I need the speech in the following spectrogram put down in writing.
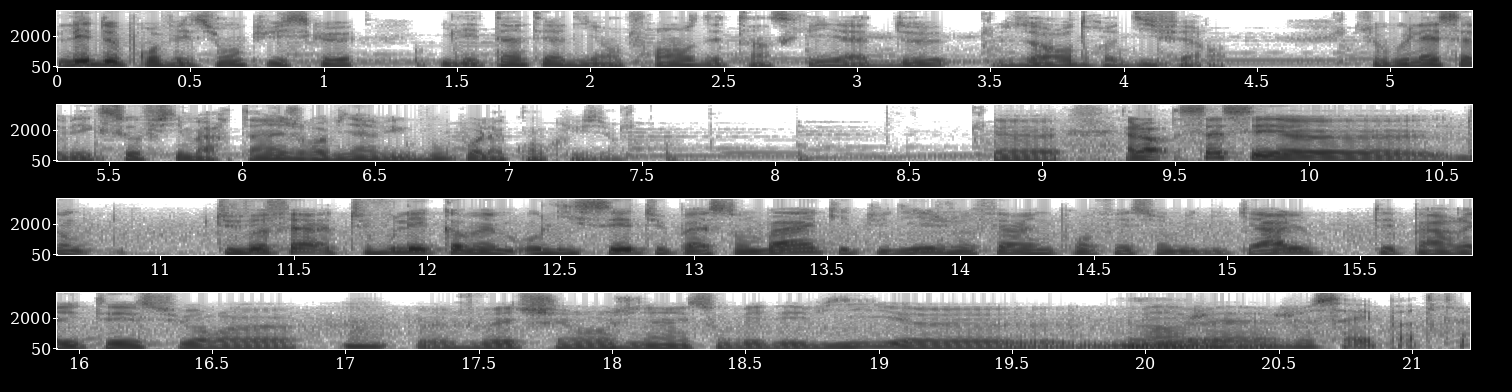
les deux professions puisque il est interdit en France d'être inscrit à deux ordres différents. Je vous laisse avec Sophie Martin et je reviens avec vous pour la conclusion. Euh, alors ça c'est euh, donc tu veux faire, tu voulais quand même au lycée, tu passes ton bac et tu dis je veux faire une profession médicale. T'es pas arrêté sur euh, mm. je veux être chirurgien et sauver des vies. non, je, ne savais pas trop.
